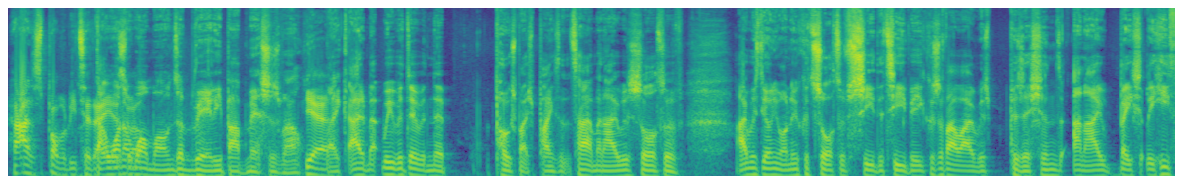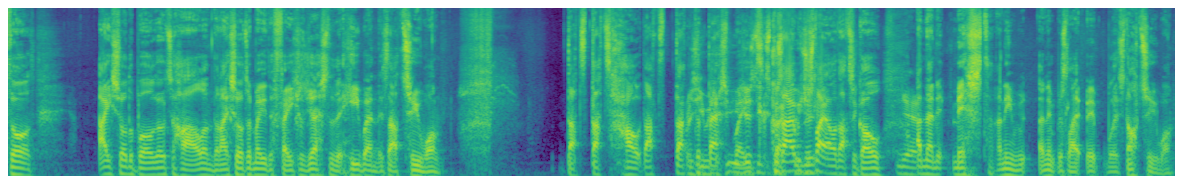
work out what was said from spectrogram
has probably today. that one at well. one one's a really bad miss as well. Yeah. like I we were doing the post match pints at the time, and I was sort of. I was the only one who could sort of see the TV because of how I was positioned, and I basically he thought I saw the ball go to Haaland, and I sort of made the facial gesture that he went, "Is that two one?" That's that's how that's that's the you- best you way because I was just like, "Oh, that's a goal," Yeah. and then it missed, and he and it was like, it, "Well, it's not two one."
